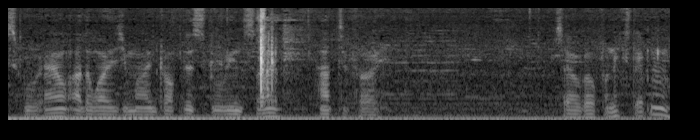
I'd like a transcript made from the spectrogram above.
screw out. Otherwise you might drop the screw inside. Hard to find. So I'll go for next step now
